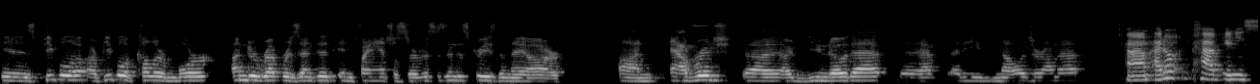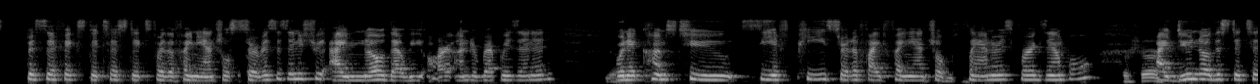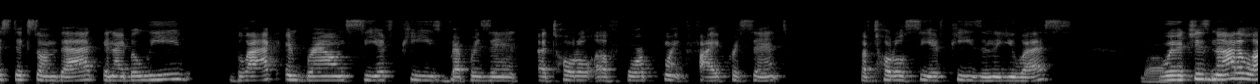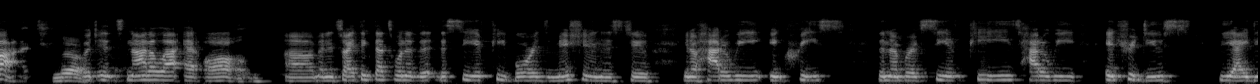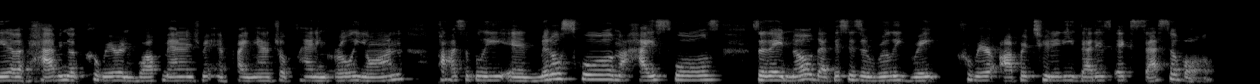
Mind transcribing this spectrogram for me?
is people are people of color more underrepresented in financial services industries than they are on average? Uh, do you know that? Uh, Have any knowledge around that? Um, I don't have any specific statistics for the financial services industry. I know that we are underrepresented. Yeah. When it comes to CFP, certified financial planners, for example, For sure. I do know the statistics on that, and I believe Black and Brown CFPs represent a total of 4.5% of total CFPs in the US, wow. which is not a lot, no. which it's not a lot at all. Um, and so I think that's one of the, the CFP board's mission is to, you know, how do we increase the number of CFPs? How do we introduce the idea of having a career in wealth management and financial planning early on, possibly in middle school and the high schools, so they know that this is a really great career opportunity that is accessible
